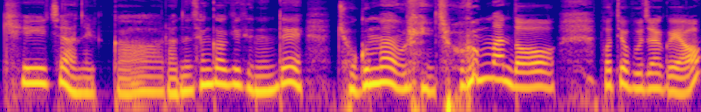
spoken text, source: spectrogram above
키지 않을까라는 생각이 드는데 조금만 우리 조금만 더 버텨보자고요.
